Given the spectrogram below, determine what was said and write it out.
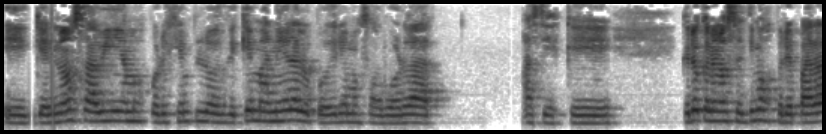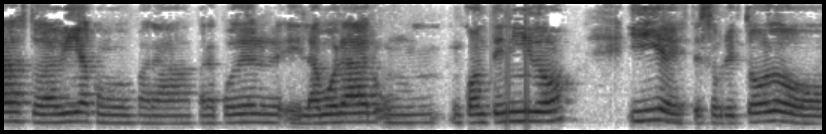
eh, que no sabíamos, por ejemplo, de qué manera lo podríamos abordar. Así es que creo que no nos sentimos preparadas todavía como para, poder elaborar un, contenido y este, sobre todo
